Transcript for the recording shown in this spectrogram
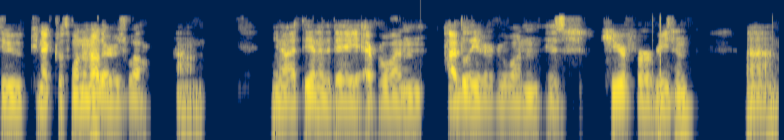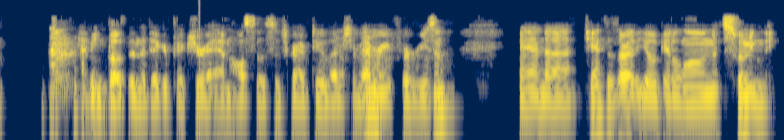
to connect with one another as well. Um, you know, at the end of the day, everyone, I believe everyone is here for a reason. Um, I mean, both in the bigger picture and also subscribe to Letters from Emery for a reason and uh, chances are that you'll get along swimmingly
